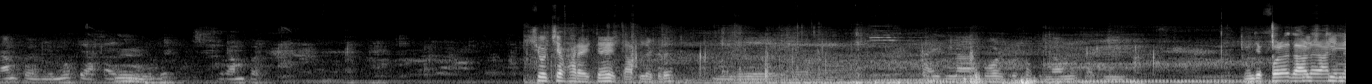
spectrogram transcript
रामफळ हे मोठे हम्म. रामफळ. शोच्या व्हरायटी आहेत आपल्याकडं. म्हणजे साईडला बॉर्डरसाठी लावण्यासाठी म्हणजे फळ झाडं आणि.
